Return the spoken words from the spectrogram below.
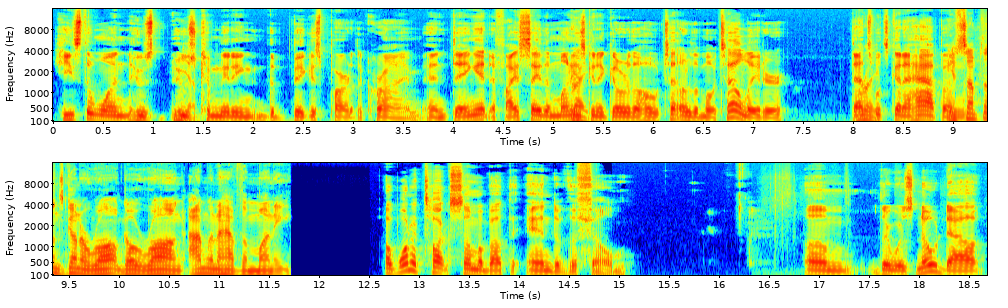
He's the one who's who's Yeah. committing the biggest part of the crime. And dang it, if I say the money's Right. going to go to the hotel or the motel later, that's Right. what's going to happen. if something's gonna wrong, go wrong, I'm gonna have the money. I want to talk some about the end of the film. Um, there was no doubt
